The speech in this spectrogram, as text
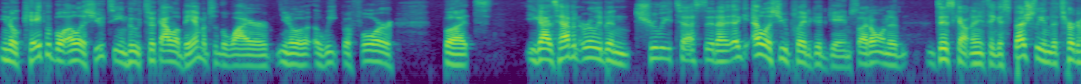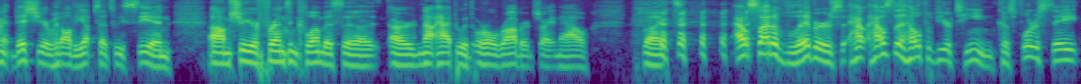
you know capable LSU team who took Alabama to the wire, you know, a week before. but you guys haven't really been truly tested. I, LSU played a good game, so I don't want to discount anything, especially in the tournament this year with all the upsets we see. And I'm sure your friends in Columbus uh, are not happy with Oral Roberts right now. But outside of Livers, how, how's the health of your team? Because Florida State,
